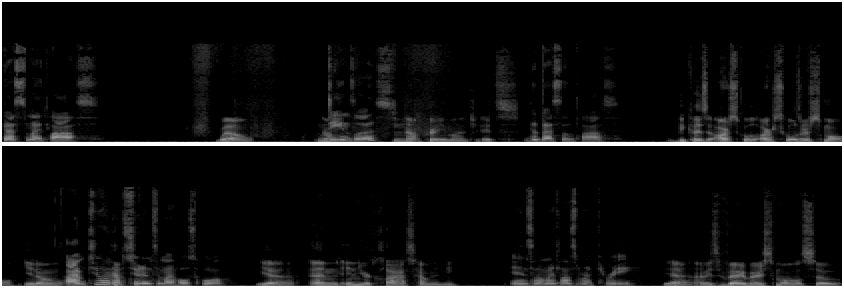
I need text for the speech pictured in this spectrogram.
best in my class. well, no, Dean's list. not pretty much. It's The best of the class. because our school, our schools are small. You know. I'm 200 students in my whole school. Yeah, and in your class, how many? In some of my classes were three. Yeah, I mean it's very very small, so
